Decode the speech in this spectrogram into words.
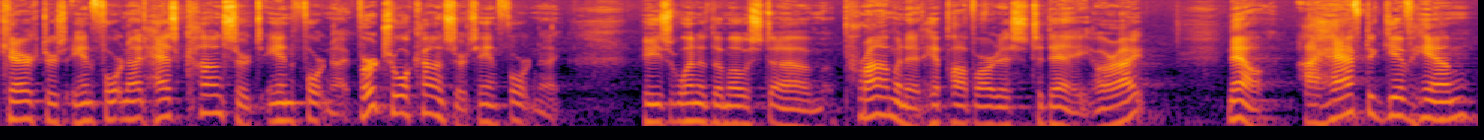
characters in Fortnite, has concerts in Fortnite, virtual concerts in Fortnite. He's one of the most um, prominent hip hop artists today, all right? Now, I have to give him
